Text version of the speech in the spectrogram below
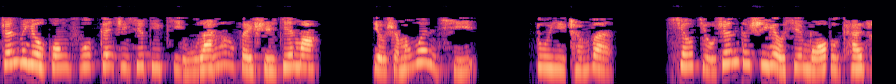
真的有功夫跟这些地痞无赖浪费时间吗？有什么问题？陆亦辰问。萧九真的是有些抹不开嘴，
